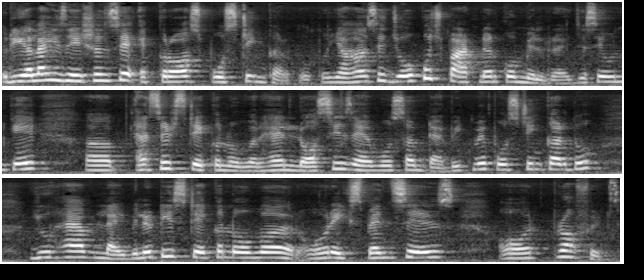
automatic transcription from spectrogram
रियलाइजेशन से अक्रॉस पोस्टिंग कर दो। तो यहाँ से जो कुछ पार्टनर को मिल रहा है, जैसे उनके एसेट्स टेकन ओवर है लॉसेज हैं, वो सब डेबिट में पोस्टिंग कर दो। You have liabilities taken over और एक्सपेंसेस और प्रॉफिट्स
